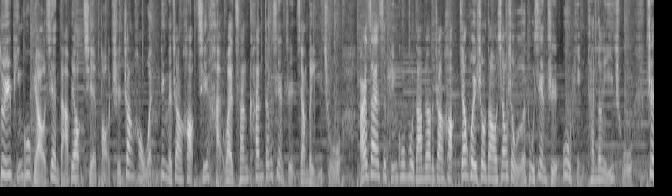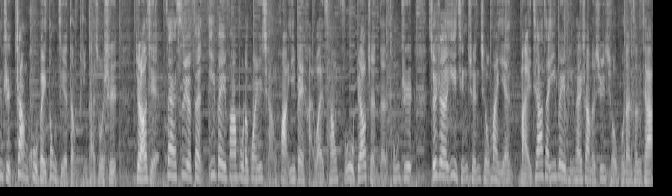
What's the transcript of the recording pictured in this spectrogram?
对于评估表现达标且保持账号稳定的账号，其海外仓刊登限制将被移除。而再次评估不达标的账号将会受到销售额度限制、物品刊登移除，甚至账户被冻结等平台措施。据了解，在四月份，eBay 发布了关于强化 eBay 海外仓服务标准的通知。随着疫情全球蔓延，买家在 eBay 平台上的需求不断增加，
